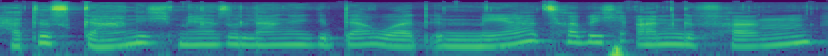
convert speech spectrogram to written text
hat es gar nicht mehr so lange gedauert. Im März habe ich angefangen,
